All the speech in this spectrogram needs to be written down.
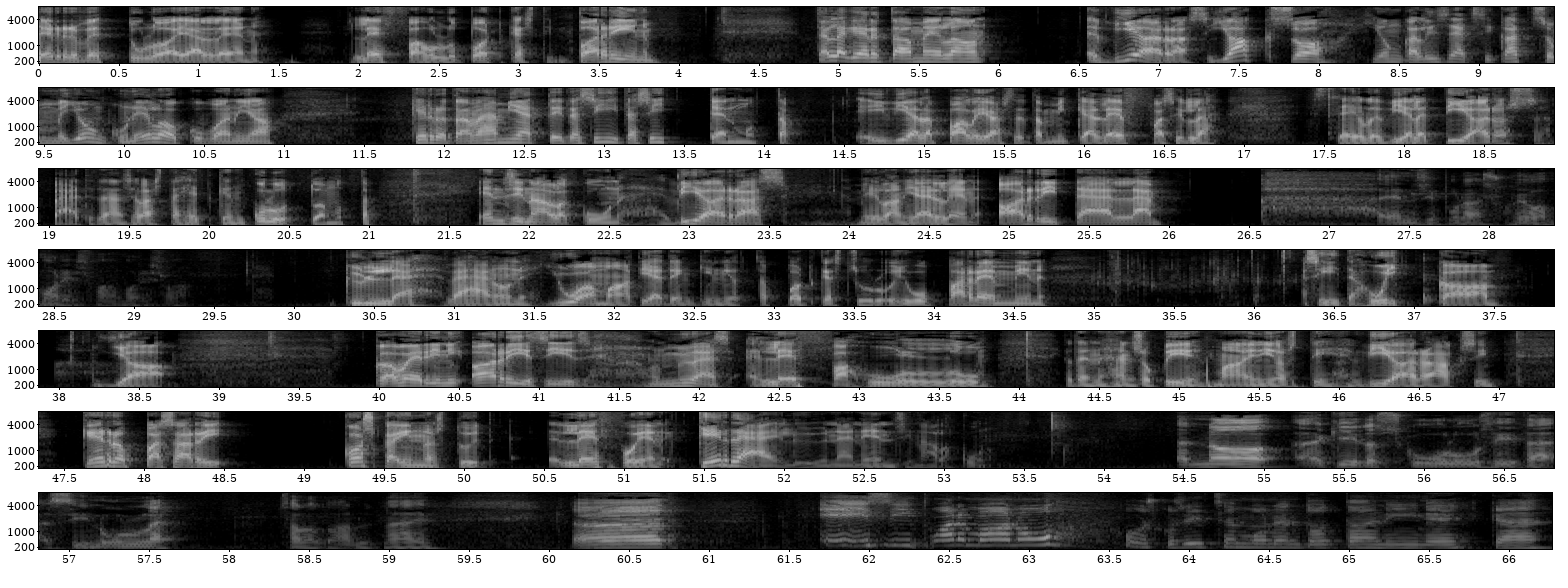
Tervetuloa jälleen Leffahullu podcastin pariin. Tällä kertaa meillä on vieras jakso, jonka lisäksi katsomme jonkun elokuvan ja kerrotaan vähän mietteitä siitä sitten, mutta ei vielä paljasteta mikä leffa, sillä se ei ole vielä tiedossa. Päätetään se vasta hetken kuluttua, mutta ensin alkuun vieras. Meillä on jälleen Ari täällä. Ensipurasu, joo, moris vaan, moris vaan. Kyllä, vähän on juomaa tietenkin, jotta podcast sujuu paremmin. Siitä huikkaa. Ja kaverini Ari siis on myös leffahullu, joten hän sopii mainiosti vieraaksi. Kerro Pasari, koska innostuit leffojen keräilyyn ensin alkuun? No, kiitos kuuluu siitä sinulle, sanotaan nyt näin. Ää, ei siitä varmaan oo. Olisiko siitä semmonen tota niin ehkä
